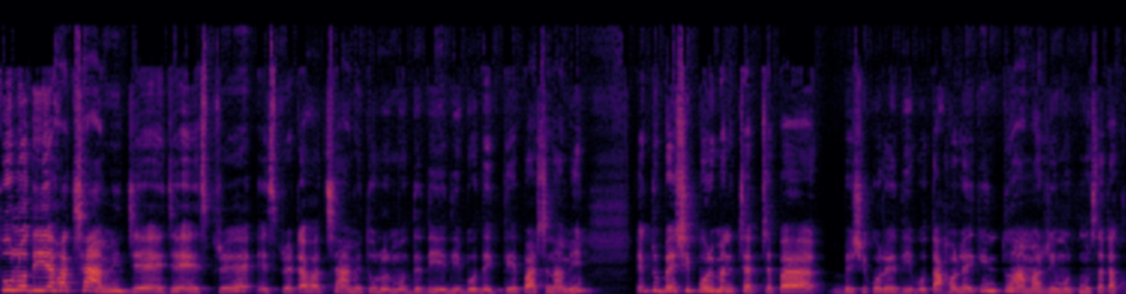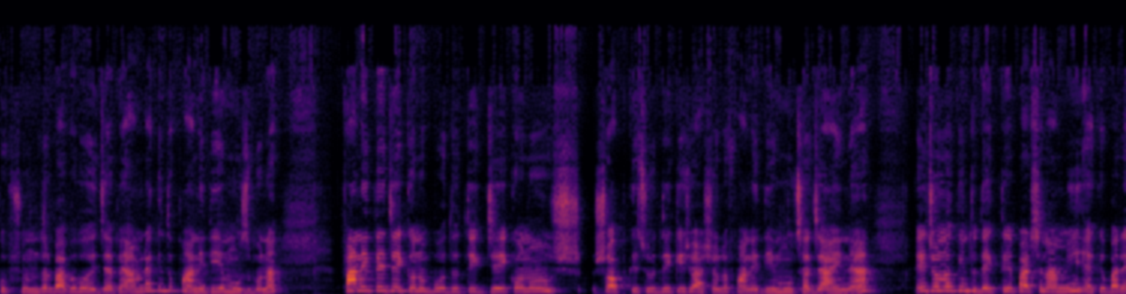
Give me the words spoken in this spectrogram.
তুলো দিয়ে হচ্ছে আমি যে যে স্প্রে, স্প্রেটা হচ্ছে আমি তুলোর মধ্যে দিয়ে দিব, দেখতেই পারছেন আমি। একটু বেশি পরিমাণে চ্যাপচ্যাপা বেশি করে দিব, তাহলেই কিন্তু আমার রিমোট মুছাটা খুব সুন্দরভাবে হয়ে যাবে। আমরা কিন্তু পানি দিয়ে মুছবো না। পানিতে যে কোনো বৈদ্যুতিক যে কোনো সব কিছুর দিকে আসলে পানি দিয়ে মুছা যায় না। এই জন্য কিন্তু দেখতে পারছেন আমি একেবারে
